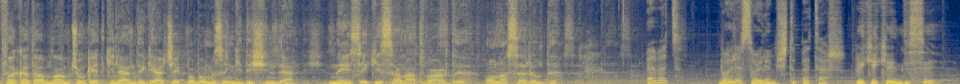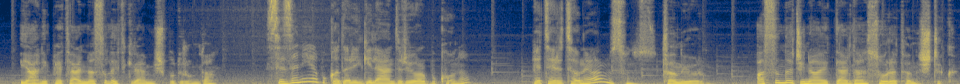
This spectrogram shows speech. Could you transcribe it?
Fakat ablam çok etkilendi gerçek babamızın gidişinden. Neyse ki sanat vardı. Ona sarıldı. Evet, böyle söylemişti Peter. Peki kendisi? Yani Peter nasıl etkilenmiş bu durumdan? Sizi niye bu kadar ilgilendiriyor bu konu? Peter'i tanıyor musunuz? Tanıyorum. Aslında cinayetlerden sonra tanıştık.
